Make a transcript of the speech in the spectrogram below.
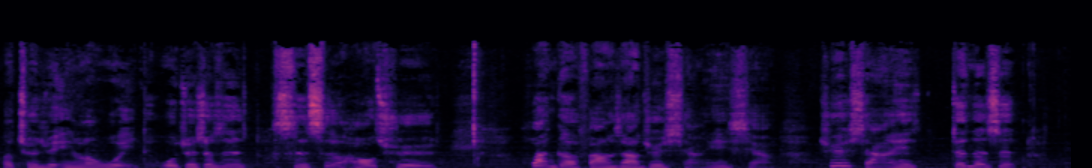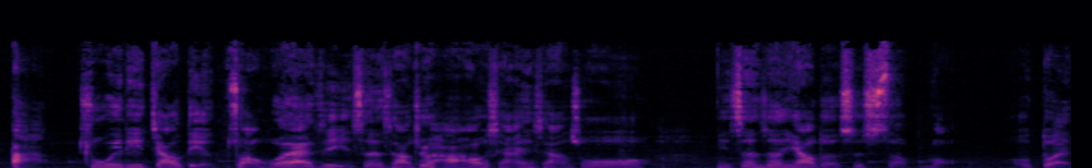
呃吹吹 in the wind，我觉得就是是时候去换个方向去想一想，去想一，真的是把。注意力焦点转回来自己身上，去好好想一想，说你真正要的是什么？哦，对，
